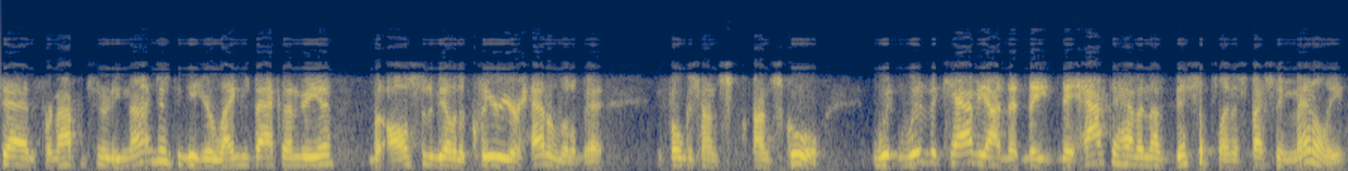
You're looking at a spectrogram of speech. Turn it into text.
said for an opportunity not just to get your legs back under you, but also to be able to clear your head a little bit and focus on on school. With, with the caveat that they they have to have enough discipline, especially mentally,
